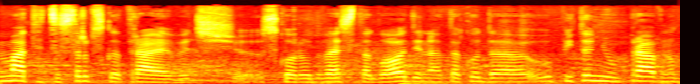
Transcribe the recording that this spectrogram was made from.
Matica Srpska traje već skoro 200 godina, tako da u pitanju pravnog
